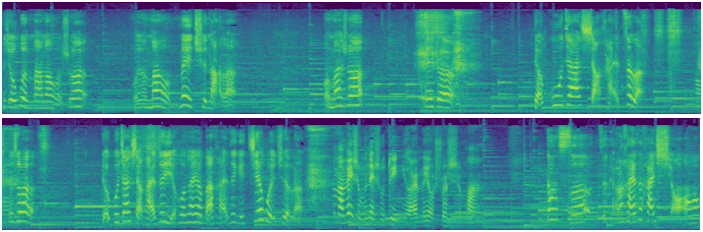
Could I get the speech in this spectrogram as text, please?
我就问妈妈：“我说，我说妈，我妹去哪了？”我妈说：“那个表姑家想孩子了。”她说。表姑家想孩子以后，她要把孩子给接回去了。妈妈为什么那时候对女儿没有说实话？当时这两个孩子还小，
